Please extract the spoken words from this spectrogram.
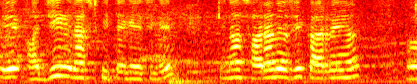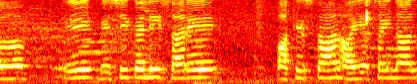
ਇਹ ਅੱਜ ਹੀ ਅਰੈਸਟ ਕੀਤੇ ਗਏ ਸੀਗੇ ਇਹਨਾਂ ਸਾਰਿਆਂ ਦੇ ਅਸੀਂ ਕਰ ਰਹੇ ਹਾਂ। ਇਹ ਬੇਸਿਕਲੀ ਸਾਰੇ ਪਾਕਿਸਤਾਨ ਆਈਐਸਆਈ ਨਾਲ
